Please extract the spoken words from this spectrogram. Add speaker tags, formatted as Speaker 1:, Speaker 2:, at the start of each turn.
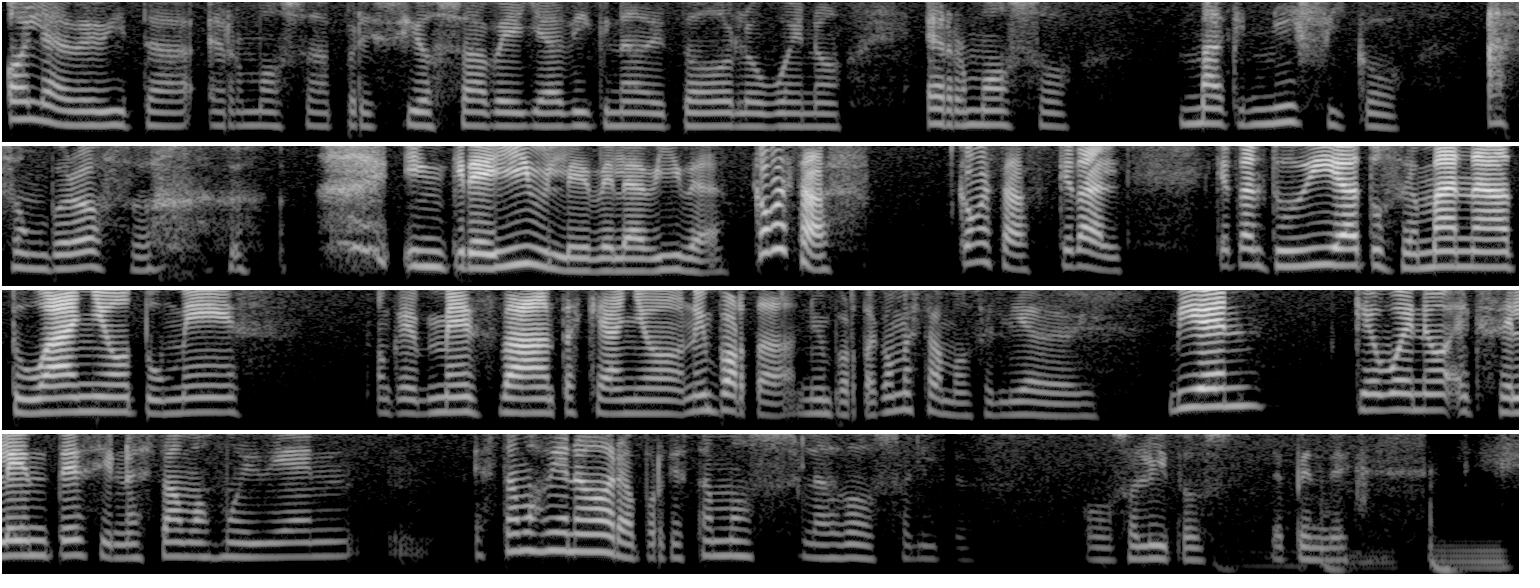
Speaker 1: Hola, bebita hermosa, preciosa, bella, digna de todo lo bueno, hermoso, magnífico, asombroso, increíble de la vida. ¿Cómo estás? ¿Cómo estás? ¿Qué tal? ¿Qué tal tu día, tu semana, tu año, tu mes? Aunque mes va antes que año, no importa, no importa. ¿Cómo estamos el día de hoy? Bien, qué bueno, excelente. Si no estamos muy bien, estamos bien ahora porque estamos las dos solitas. O solitos, depende.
